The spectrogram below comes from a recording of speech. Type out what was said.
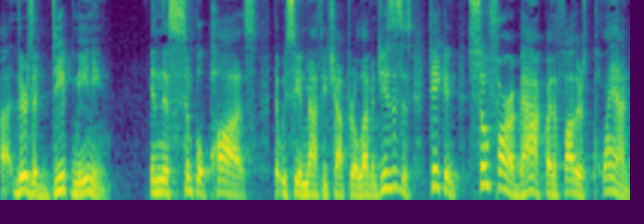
uh, there's a deep meaning in this simple pause that we see in Matthew chapter 11. Jesus is taken so far aback by the Father's plan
